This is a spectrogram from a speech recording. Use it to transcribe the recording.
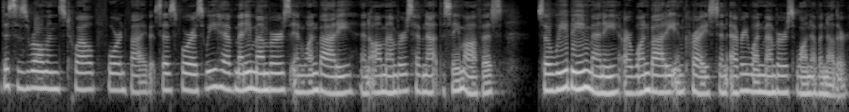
This is Romans 12, 4 and 5. It says, For as we have many members in one body, and all members have not the same office, so we, being many, are one body in Christ, and every one members one of another.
